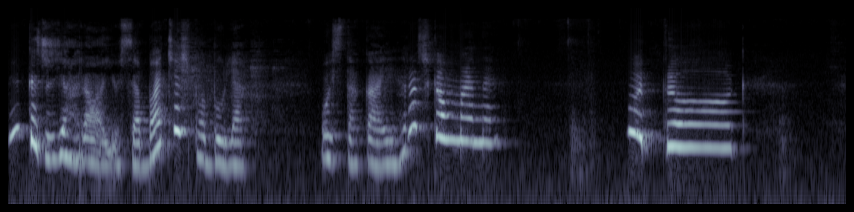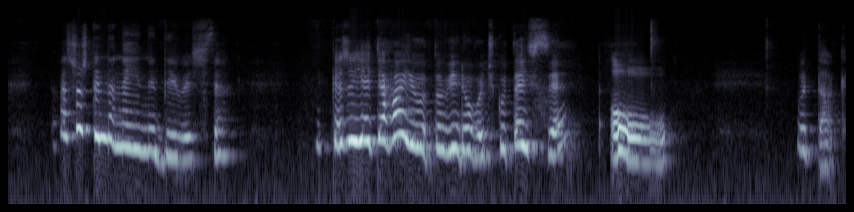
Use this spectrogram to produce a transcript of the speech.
І каже, я граюся. Бачиш, бабуля? Ось така іграшка в мене. Отак. А що ж ти на неї не дивишся? Каже, я тягаю ту вірьовочку та й все. О. Отак.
